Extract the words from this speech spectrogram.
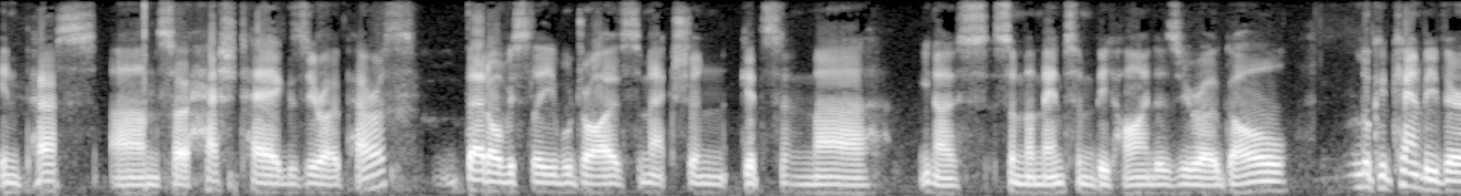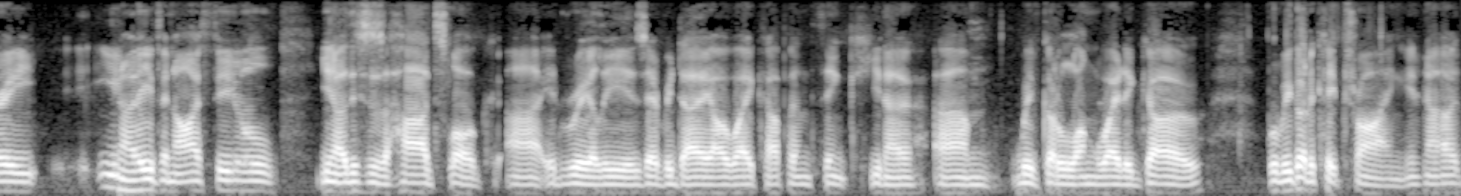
in Paris. Um, so hashtag Zero Paris. That obviously will drive some action, get some uh, you know s- some momentum behind a zero goal. Look, it can be very, you know, even I feel, you know, this is a hard slog. Uh, it really is. Every day I wake up and think, you know, um, we've got a long way to go, but we've got to keep trying. You know,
